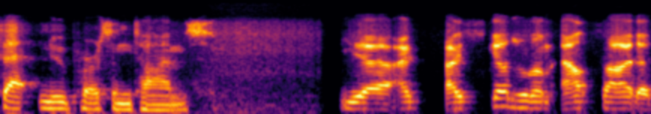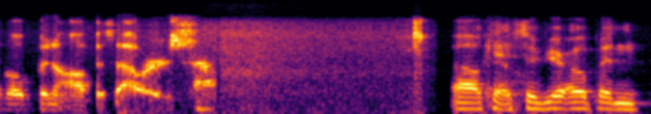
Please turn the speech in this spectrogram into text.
set new person times? Yeah, I I schedule them outside of open office hours. Okay, so if you're open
